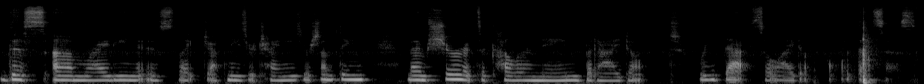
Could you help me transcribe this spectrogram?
this um, writing is like Japanese or Chinese or something, and I'm sure it's a color name, but I don't read that, so I don't know what that says.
